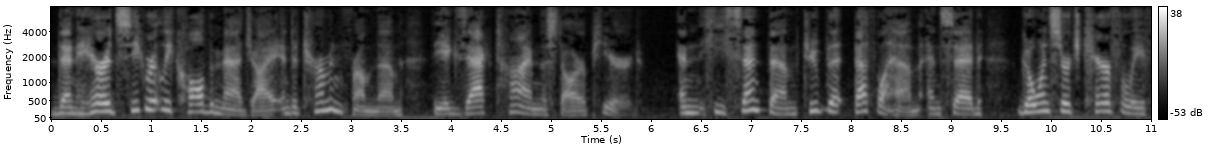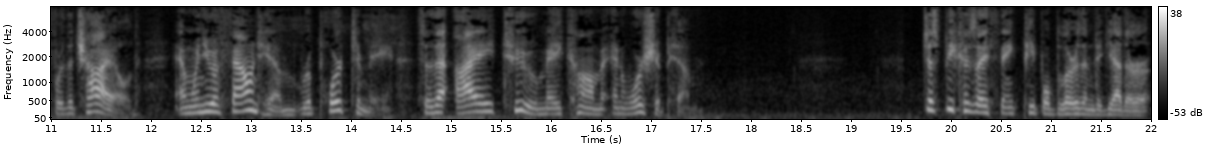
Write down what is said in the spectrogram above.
Then Herod secretly called the Magi and determined from them the exact time the star appeared. And he sent them to Bethlehem and said, Go and search carefully for the child, and when you have found him, report to me, so that I too may come and worship him. Just because I think people blur them together,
